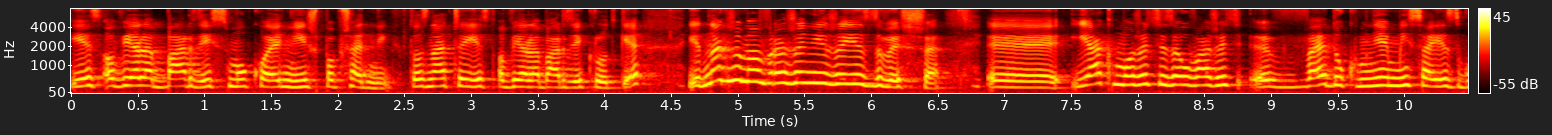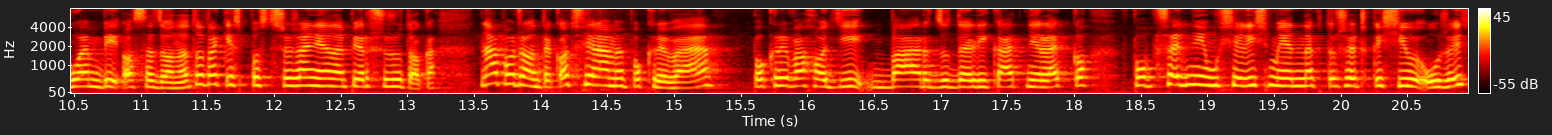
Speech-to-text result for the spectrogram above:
jest o wiele bardziej smukłe niż poprzednik. To znaczy jest o wiele bardziej krótkie. Jednakże mam wrażenie, że jest wyższe. Yy, Jak możecie zauważyć, yy, według mnie misa jest głębiej osadzona. To takie spostrzeżenie na pierwszy rzut oka. Na początek otwieramy pokrywę. Pokrywa chodzi bardzo delikatnie, lekko. W poprzedniej musieliśmy jednak troszeczkę siły użyć.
